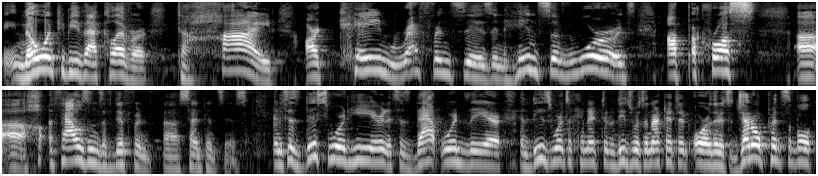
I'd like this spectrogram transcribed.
No one could be that clever to hide arcane references and hints of words up across uh, uh, thousands of different uh, sentences. And it says this word here, and it says that word there, and these words are connected, or these words are not connected, or there's a general principle,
